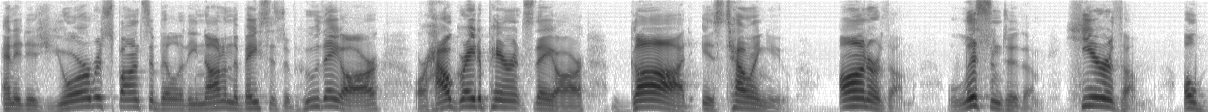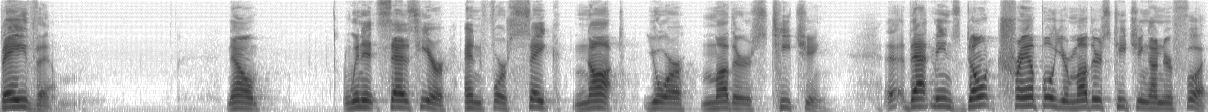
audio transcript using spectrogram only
And it is your responsibility, not on the basis of who they are or how great a parents they are. God is telling you honor them, listen to them, hear them, obey them. Now, when it says here, and forsake not your mother's teaching, uh, that means don't trample your mother's teaching underfoot.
